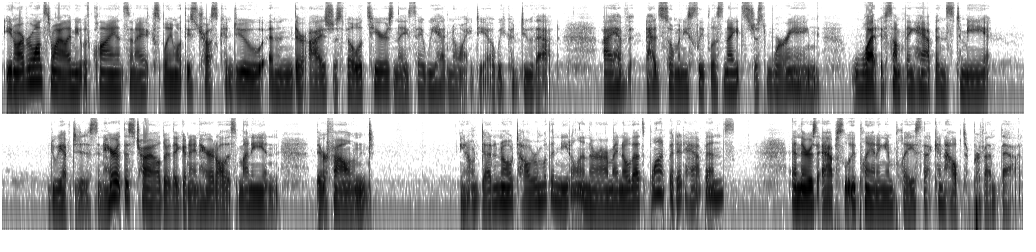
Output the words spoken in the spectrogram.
you know, every once in a while I meet with clients and I explain what these trusts can do, and their eyes just fill with tears and they say, We had no idea we could do that. I have had so many sleepless nights just worrying what if something happens to me? Do we have to disinherit this child? Are they going to inherit all this money? And they're found, you know, dead in a hotel room with a needle in their arm. I know that's blunt, but it happens. And there's absolutely planning in place that can help to prevent that.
